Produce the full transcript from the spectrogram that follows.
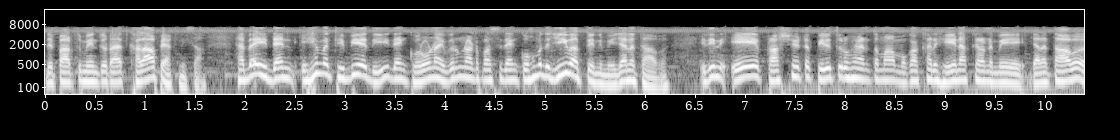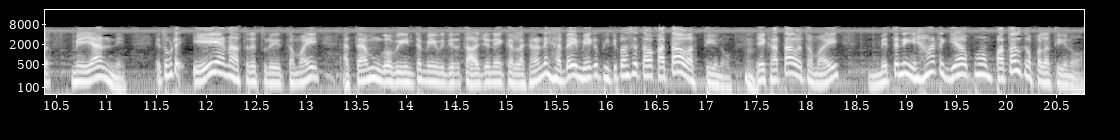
දෙපාර්තමේන්තුවට අයත් කලාපයක් නිසා. හැබැයි දැන් එහෙම තිබියදී දැන් කොරෝනා ඉවරුණාට පස්සේ දැන් කොහොමද ජීවත් වෙන්නේ මේ ජනතාව? ඉතින් ඒ ප්‍රශ්නෙට පිළිතුරු හොයන්න තමයි මොකක් හරි හේනක් කරන්න මේ ජනතාව මේ යන්නේ. එතකොට ඒ යන අතරතුරේ තමයි ඇතම් ගොවීන්ට මේ විදිහට තර්ජනය කරලා කරන්නේ. හැබැයි මේක පිටිපස්සේ තව කතාවක් තියෙනවා. ඒ කතාව තමයි මෙතනින් එහාට ගියාපුවම පතල් කපලා තියෙනවා.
